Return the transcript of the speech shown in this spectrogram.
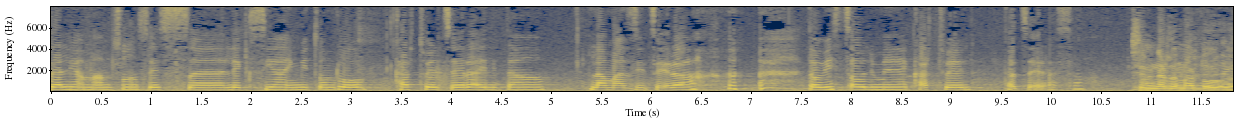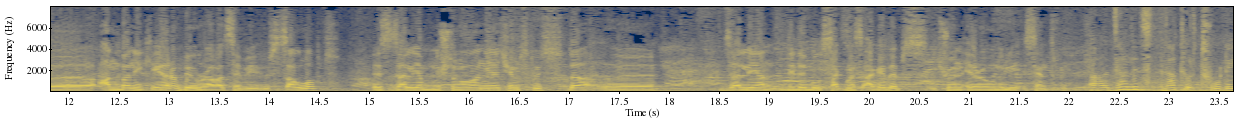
ძალიან მომწონს ეს ლექსია, იმიტომ რომ ქართულ წერაილი და ლამაზი წერა და ვისწავლი მე ქართულ დაწერასა. სემინარზე მარტო ანბანი კი არა, ბევრ რაღაცები ვსწავლობთ. ეს ძალიან მნიშვნელოვანია ჩემთვის და ძალიან დიდებულ საქმეს აკეთებს ჩვენ ეროვნული ცენტრი. ძალიან დატვირთული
